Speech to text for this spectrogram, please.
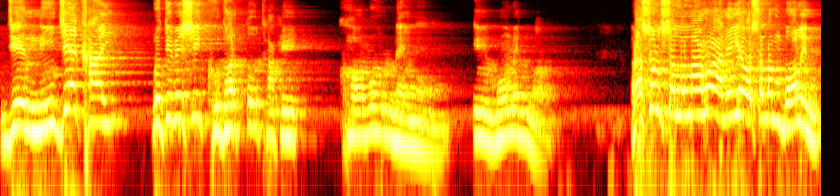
যে নিজে খায়, প্রতিবেশী ক্ষুধার্ত থাকে, খবর নেয় না। এ মোমেন নয়। রাসুল সাল্লাহ আলহি আসাল্লাম বলেন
